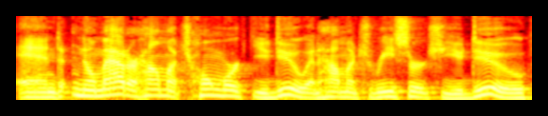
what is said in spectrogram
And no matter how much homework you do and how much research you do,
